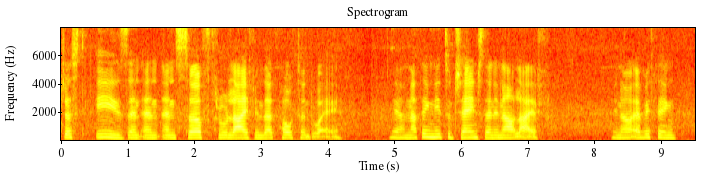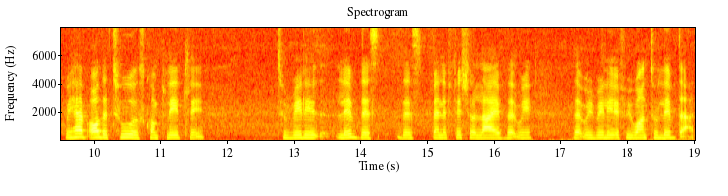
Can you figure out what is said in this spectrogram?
just ease and, and, and surf through life in that potent way. Yeah, nothing needs to change then in our life you know, everything, we have all the tools completely to really live this, this beneficial life that we, that we really, if we want to live that,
